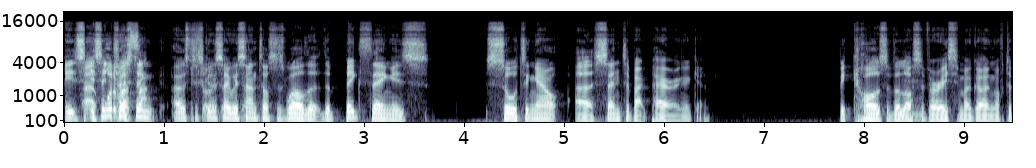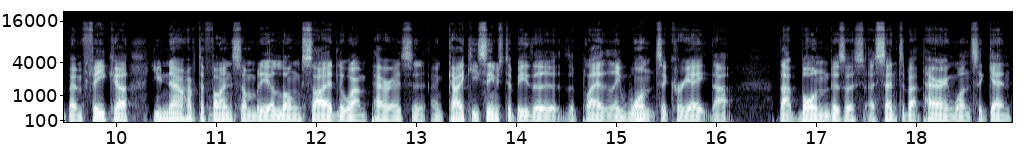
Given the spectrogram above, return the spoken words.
It's Uh, it's interesting. Sa- I was just going to say with go. Santos as well that the big thing is sorting out a centre back pairing again. Because of the Mm. loss of Verissimo going off to Benfica, you now have to find somebody alongside Luan Peres, and, and Kaiki seems to be the, the player that they want to create that that bond as a, a centre back pairing once again.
